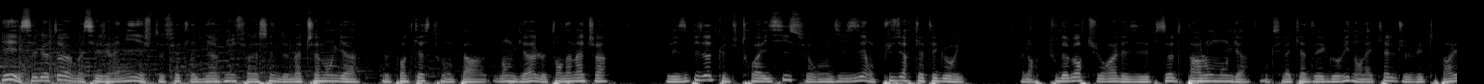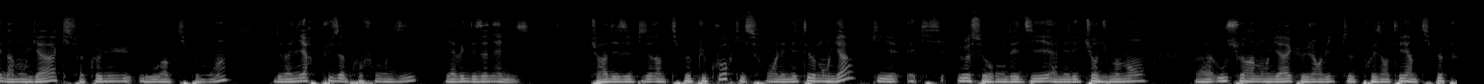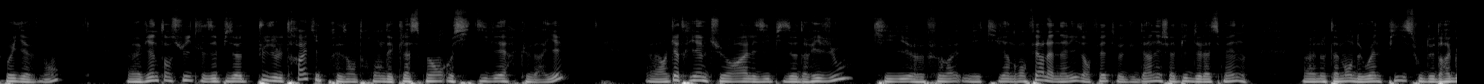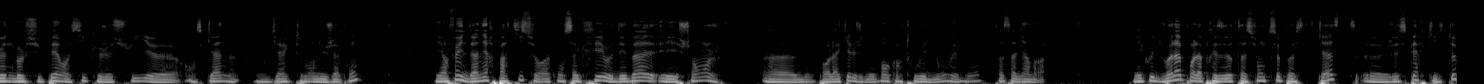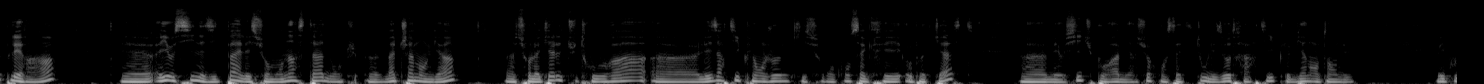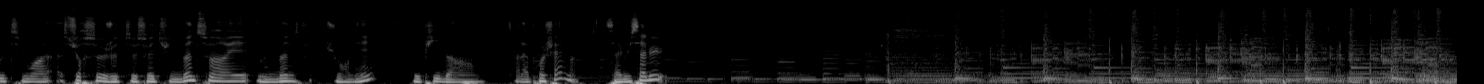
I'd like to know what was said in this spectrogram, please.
Hey, salut à toi, moi c'est Jérémy et je te souhaite la bienvenue sur la chaîne de Matcha Manga, le podcast où l'on parle manga le temps d'un matcha. Les épisodes que tu trouveras ici seront divisés en plusieurs catégories. Alors tout d'abord tu auras les épisodes Parlons manga, donc c'est la catégorie dans laquelle je vais te parler d'un manga qui soit connu ou un petit peu moins, de manière plus approfondie et avec des analyses. Tu auras des épisodes un petit peu plus courts qui seront les météo manga, qui, qui eux seront dédiés à mes lectures du moment euh, ou sur un manga que j'ai envie de te présenter un petit peu plus brièvement. Euh, viennent ensuite les épisodes plus ultra qui te présenteront des classements aussi divers que variés. Euh, en quatrième, tu auras les épisodes review qui, euh, qui viendront faire l'analyse en fait du dernier chapitre de la semaine, notamment de One Piece ou de Dragon Ball Super aussi que je suis en scan directement du Japon. Et enfin, une dernière partie sera consacrée au débat et échange, bon, pour laquelle je n'ai pas encore trouvé de nom, mais bon, ça, ça viendra. Mais écoute, voilà pour la présentation de ce podcast. J'espère qu'il te plaira. Euh, et aussi, n'hésite pas à aller sur mon Insta, donc euh, Matcha Manga, euh, sur laquelle tu trouveras les articles en jaune qui seront consacrés au podcast, mais aussi tu pourras bien sûr constater tous les autres articles, bien entendu. Écoute, moi, sur ce, je te souhaite une bonne soirée ou une bonne journée, et puis ben, à la prochaine. Salut, salut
